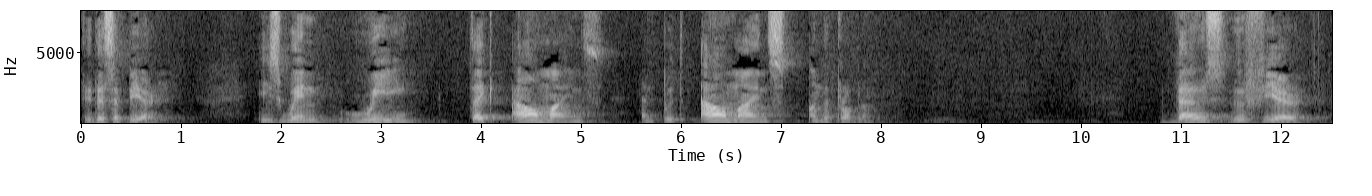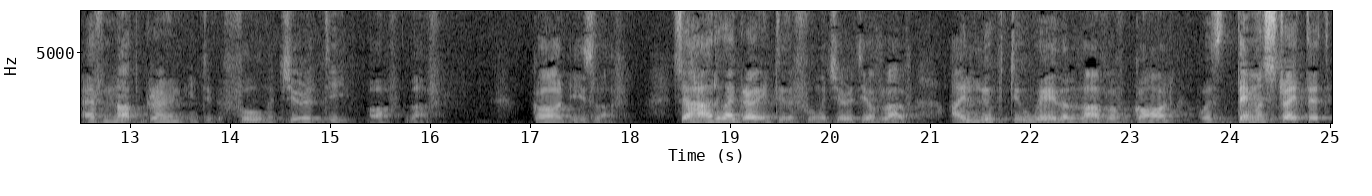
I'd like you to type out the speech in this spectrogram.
to disappear is when we take our minds and put our minds on the problem. Those who fear have not grown into the full maturity of love. God is love. So, how do I grow into the full maturity of love? I look to where the love of God was demonstrated.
